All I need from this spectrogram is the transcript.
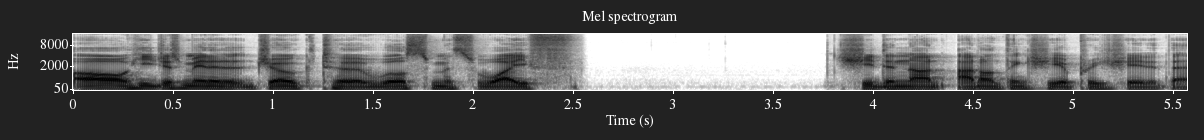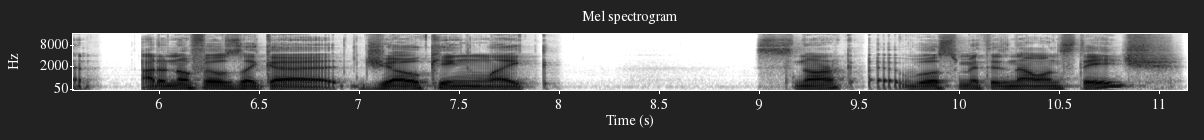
Oh, he just made a joke to Will Smith's wife. She did not. I don't think she appreciated that. I don't know if it was like a joking, like snark. Uh, Will Smith is now on stage.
